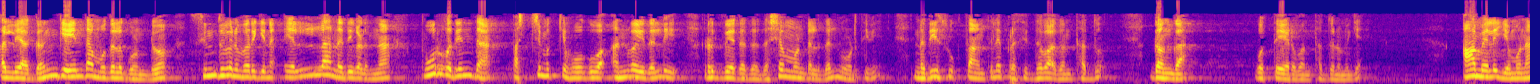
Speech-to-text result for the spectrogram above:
ಅಲ್ಲಿ ಆ ಗಂಗೆಯಿಂದ ಮೊದಲುಗೊಂಡು ಸಿಂಧುವಿನವರೆಗಿನ ಎಲ್ಲ ನದಿಗಳನ್ನು ಪೂರ್ವದಿಂದ ಪಶ್ಚಿಮಕ್ಕೆ ಹೋಗುವ ಅನ್ವಯದಲ್ಲಿ ಋಗ್ವೇದದ ದಶಮಂಡಲದಲ್ಲಿ ನೋಡ್ತೀವಿ. ನದಿ ಸೂಕ್ತ ಅಂತಲೇ ಪ್ರಸಿದ್ಧವಾದಂಥದ್ದು. ಗಂಗಾ ಗೊತ್ತೇ ಇರುವಂಥದ್ದು ನಮಗೆ. ಆಮೇಲೆ ಯಮುನಾ,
